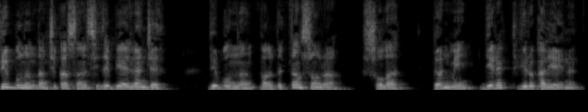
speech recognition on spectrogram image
Dirbulu'ndan çıkarsanız size bir eğlence. Dirbulu'ndan vardıktan sonra sola dönmeyin, direkt Yürükale'ye inin.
